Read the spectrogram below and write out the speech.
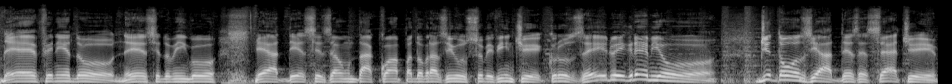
Definido nesse domingo é a decisão da Copa do Brasil Sub-20 Cruzeiro e Grêmio. De 12 a 17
